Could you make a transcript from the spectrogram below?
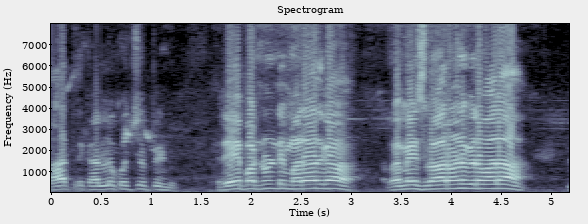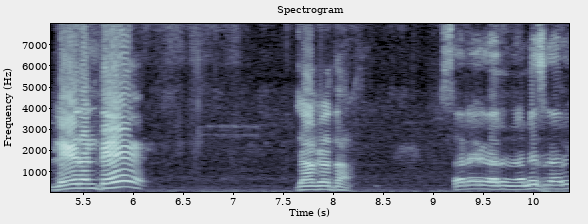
రాత్రి కళ్ళకి వచ్చి చెప్పిండు. రేపటి నుండి మర్యాదగా రమేష్ గారు అని పిలవాలా? లేదంటే జాగ్రత్త. సరే గారు రమేష్ గారు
